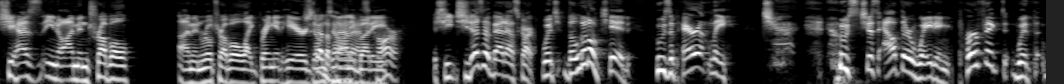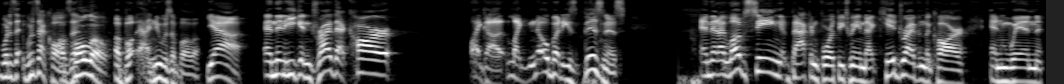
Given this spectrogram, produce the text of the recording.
she has. You know, I'm in trouble. I'm in real trouble. Like, bring it here. she's Don't tell anybody. car. She she does have a badass car. Which the little kid who's apparently who's just out there waiting, perfect with what is that? What is that called? A Is that- bolo. A bo- I knew it was a bolo. Yeah, and then he can drive that car like a like nobody's business. And then I love seeing back and forth between that kid driving the car and when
